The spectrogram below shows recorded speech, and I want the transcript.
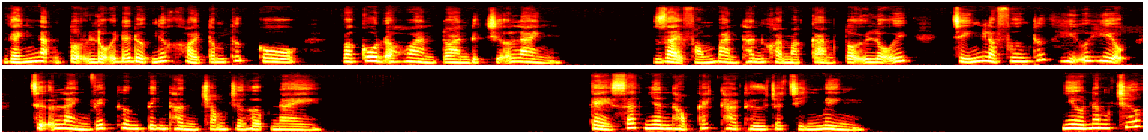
Gánh nặng tội lỗi đã được nhấc khỏi tâm thức cô và cô đã hoàn toàn được chữa lành. Giải phóng bản thân khỏi mặc cảm tội lỗi chính là phương thức hữu hiệu chữa lành vết thương tinh thần trong trường hợp này. Kẻ sát nhân học cách tha thứ cho chính mình. Nhiều năm trước,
